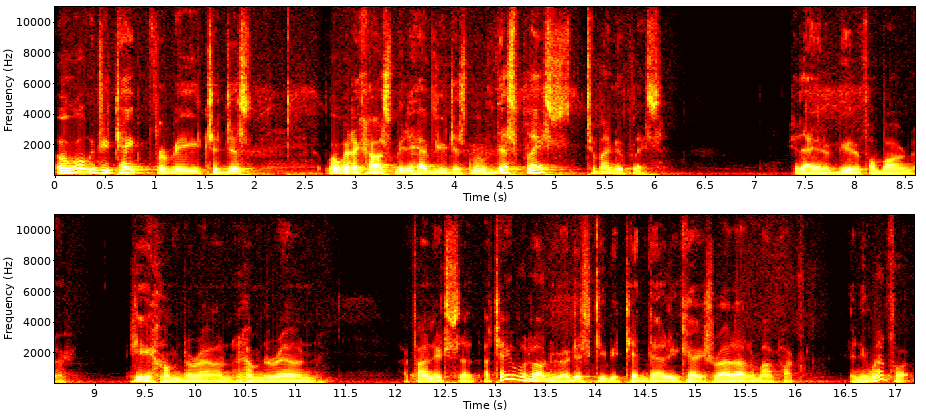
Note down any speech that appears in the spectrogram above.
Oh, what would you take for me to just?" What would it cost me to have you just move this place to my new place? Because I had a beautiful barn there. He hummed around hummed around. I finally said, I'll tell you what I'll do. I'll just give you 10000 cash right out of my pocket. And he went for it.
